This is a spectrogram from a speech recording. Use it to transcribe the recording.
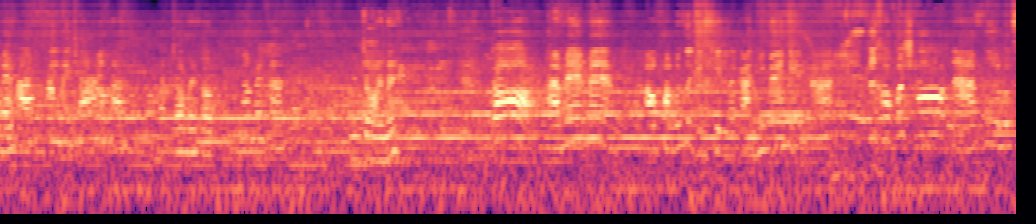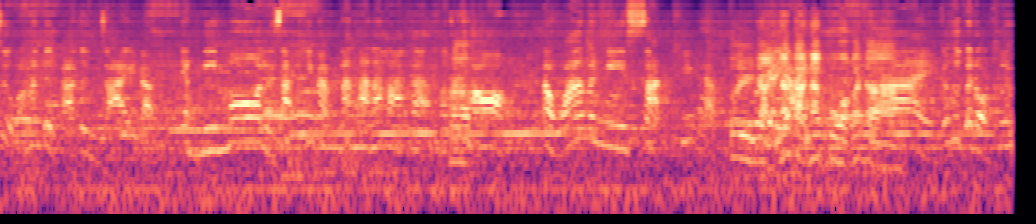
อบไหมคะจริงๆชอบไหมคะชอบไหมครับชอบไหมคะมีจอยไหมก็อะแม่แม่เอาความรู้สึกจริงๆละกันที่แม่เห็นนะ คือเขาก็ชอบนะ คือรู้สึกว่ามันตื่นตาตื่นใจแบบอย่างนีโมหรือสัตว์ที่แบบหน้าตาน่ารักอะเขาจะชอบ แต่ว่ามันมีสัตว์ที่แบบตัวใหญ่ๆหน้าตาน่ากลัวก็จะใช่ก็คือกระโดดขึ้น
